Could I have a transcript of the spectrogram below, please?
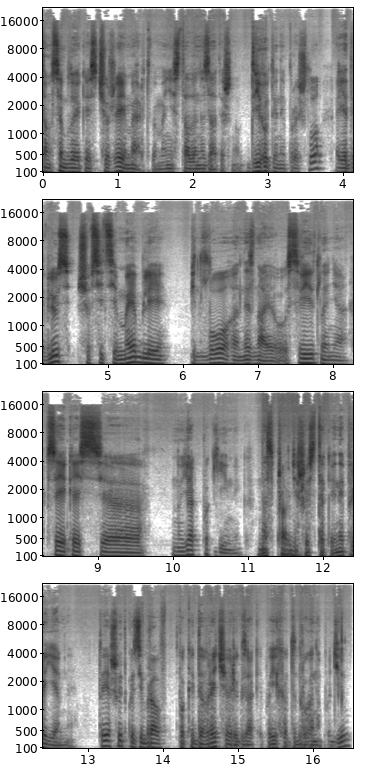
там все було якесь чуже і мертве. Мені стало незатишно. Дві години пройшло, а я дивлюсь, що всі ці меблі, підлога, не знаю, освітлення, все якесь е, ну як покійник, насправді щось таке неприємне. То я швидко зібрав, покидав речі в рюкзак і поїхав до друга на Поділ.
